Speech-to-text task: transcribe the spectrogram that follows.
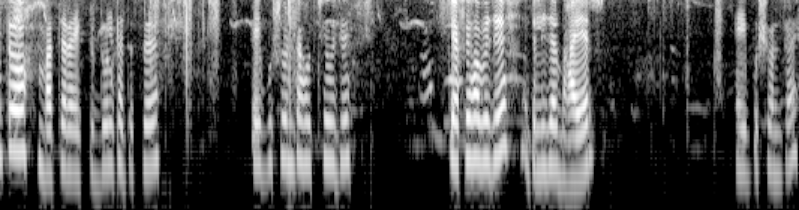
এই তো বাচ্চারা একটু দোল খাইতেছে। এই পোষণটা হচ্ছে ওই যে ক্যাফে হবে যে, এটা লিজার ভাইয়ের এই পোষণটায়।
